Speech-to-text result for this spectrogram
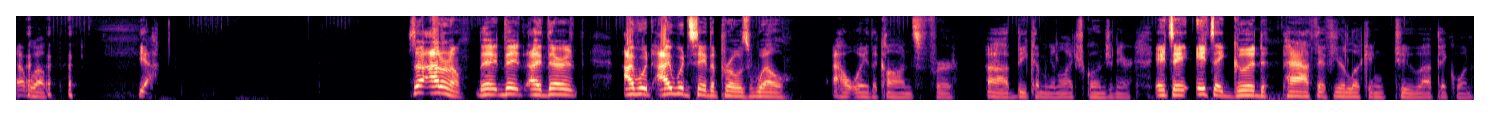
Uh, well, yeah. So I don't know. They, they, I, they're, I would, I would say the pros well outweigh the cons for uh, becoming an electrical engineer. It's a, it's a good path if you're looking to uh, pick one.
